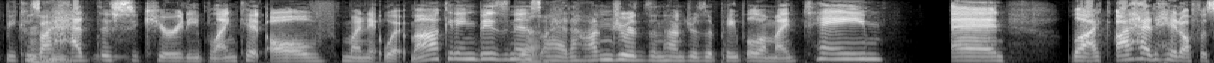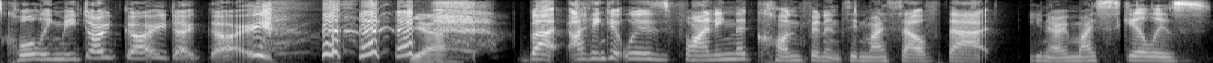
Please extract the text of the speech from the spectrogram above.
because mm-hmm. i had the security blanket of my network marketing business yeah. i had hundreds and hundreds of people on my team and like i had head office calling me don't go don't go yeah but I think it was finding the confidence in myself that, you know, my skill is,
